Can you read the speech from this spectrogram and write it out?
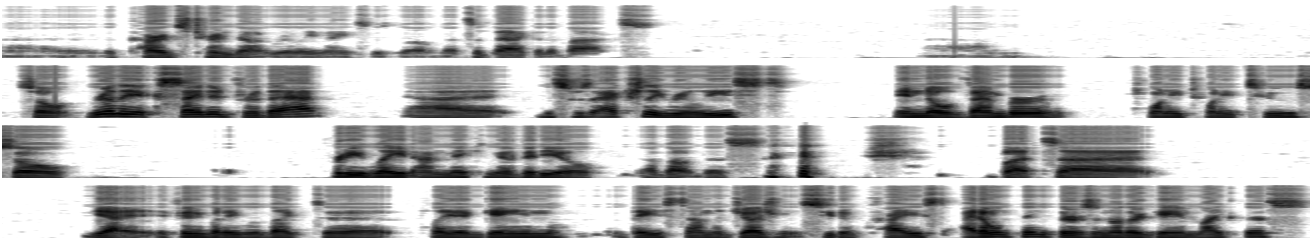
Uh, the cards turned out really nice as well. That's the back of the box. Um, so really excited for that. Uh, this was actually released in November 2022, so pretty late on making a video about this. but uh, yeah, if anybody would like to play a game based on the Judgment Seat of Christ, I don't think there's another game like this.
